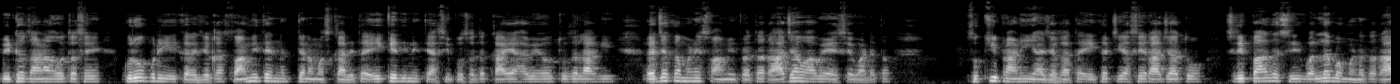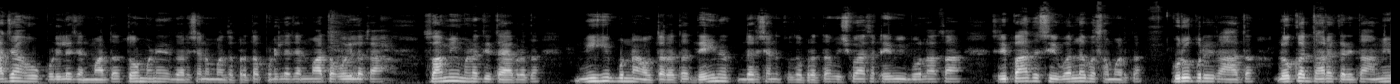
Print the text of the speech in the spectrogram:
पीठ जाणा होत असे कुरुपुरी एक रजक. स्वामी ते नित्य नमस्कारित. एके दिनी त्यासी पुसत काय हवे हो तुझं लागी? रजक म्हणे स्वामी प्रत राजा व्हावे असे वाटत. सुखी प्राणी या जगात एकची असे राजा तो. श्रीपाद श्री वल्लभ म्हणत राजा हो पुढील जन्मात तो म्हणे दर्शन मत प्रत पुढील जन्मात होईल का? स्वामी म्हणती तयाप्रत मीही पुन्हा अवतरत देईन दर्शन तुझं प्रत विश्वास ठेवी बोलाचा श्रीपाद श्री वल्लभ समर्थ गुरुपुरी राहत लोकोद्धार करीत आम्ही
